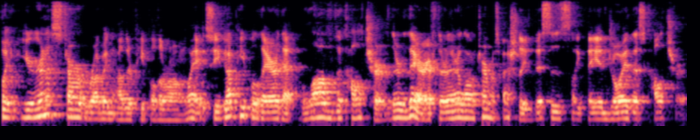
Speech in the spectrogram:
but you're going to start rubbing other people the wrong way. So you've got people there that love the culture. They're there. If they're there long term, especially, this is like they enjoy this culture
